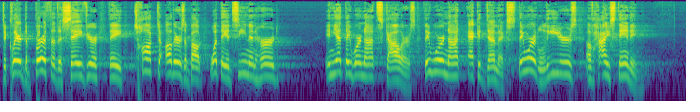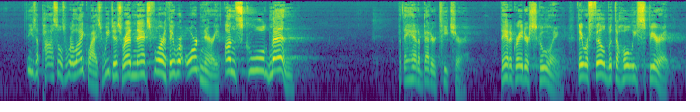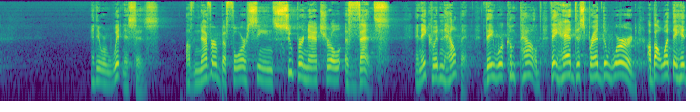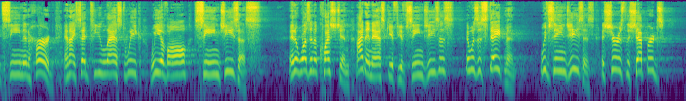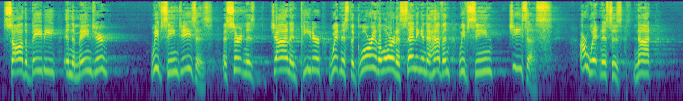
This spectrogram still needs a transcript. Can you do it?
declared the birth of the Savior, they talked to others about what they had seen and heard. And yet they were not scholars. They were not academics. They weren't leaders of high standing. These apostles were likewise. We just read in Acts 4, they were ordinary, unschooled men. But they had a better teacher, they had a greater schooling, they were filled with the Holy Spirit. And they were witnesses of never before seen supernatural events. And they couldn't help it. They were compelled. They had to spread the word about what they had seen and heard. And I said to you last week, we have all seen Jesus. And it wasn't a question. I didn't ask you if you've seen Jesus. It was a statement. We've seen Jesus. As sure as the shepherds saw the baby in the manger, we've seen Jesus. As certain as John and Peter witnessed the glory of the Lord ascending into heaven, we've seen Jesus. Our witness is not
